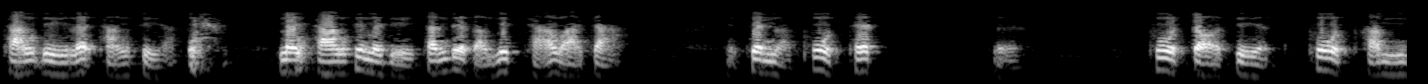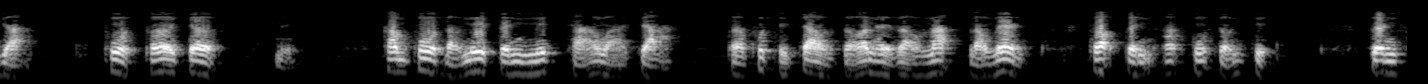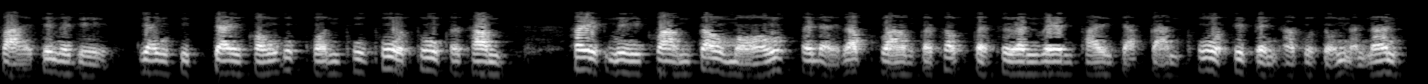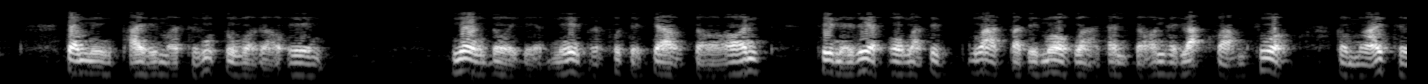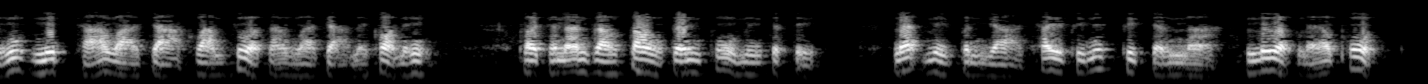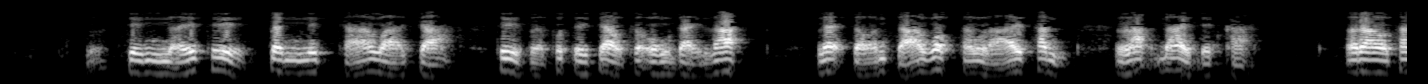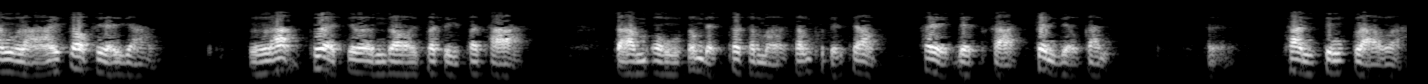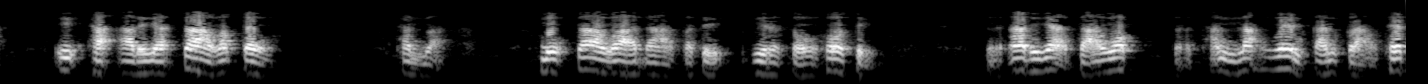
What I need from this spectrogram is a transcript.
ทางดีและทางเสีย ในทางที่ไม่ดีท่านเรียกว่ามิจฉาวาจา เช่นว่าพูดเท็จ พูดจ่อเสียด พูดคำหยาบพูดเพ้อเจ้อคำพูดเหล่านี้เป็นมิจฉาวาจา พระพุทธเจ้าสอนให้เราละเราเว้น เพราะเป็นอกุศลจิต เป็นฝ่ายที่ไม่ดี ยังจิตใจของบุคคลผู้พูดผู้กระทำ ให้มีความเจ้าหมองให้ได้รับความกระทบกระเทือนเวรภัยจากการพูดที่เป็นอกุศลนั้นนั้นจะมีภัยมาถึงตัวเราเอง เนื่องโดยเหตุนี้พระพุทธเจ้าสอน ที่ในเรียกองค์ติวาดปฏิโมกว่าท่านสอนให้ละความชั่ว ก็หมายถึงนิจฉาวาจาความชั่วทางวาจาในข้อนี้ เพราะฉะนั้นเราต้องเป็นผู้มีสติ และมีปัญญาใช้พินิจพิจารณาเลือกแล้วพูด สิ่งไหนที่เป็นมิจฉาวาจาที่พระพุทธเจ้าพระองค์ได้ละ และสอนสาวกทั้งหลายท่านละได้เด็ดขาด เราทั้งหลายก็พยายามละเพื่อเจริญรอยปฏิปทา ตามองค์สมเด็จพระสัมมาสัมพุทธเจ้าให้เด็ดขาดเช่นเดียวกัน ท่านจึงกล่าวว่า อิทะอริยะเจ้าวโกท่านว่ามุสาวาดาปฏิวิรโสโหติอริยะสาวกท่านละเว้นการกล่าวเท็จ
